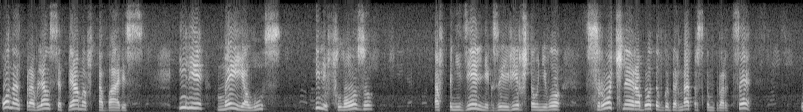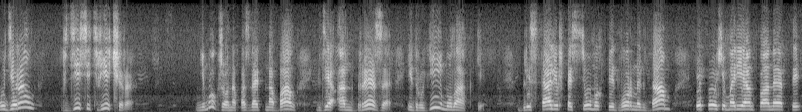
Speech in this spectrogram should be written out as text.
он отправлялся прямо в Табарис или Мейялус или Флозу, а в понедельник, заявив, что у него срочная работа в губернаторском дворце, удирал в 10 вечера. Не мог же он опоздать на бал, где Андреза и другие мулатки блистали в костюмах придворных дам эпохи Марии Антуанетты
